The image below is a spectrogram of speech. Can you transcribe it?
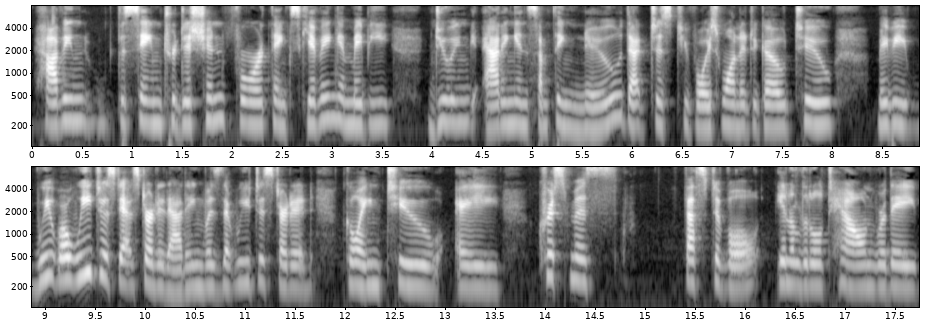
having the same tradition for Thanksgiving and maybe doing adding in something new that just you've always wanted to go to? Maybe we what we just started adding was that we just started going to a Christmas festival in a little town where they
